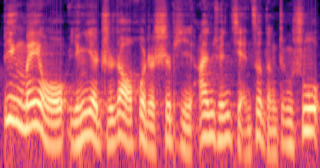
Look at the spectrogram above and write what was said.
并没有营业执照或者食品安全检测等证书。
